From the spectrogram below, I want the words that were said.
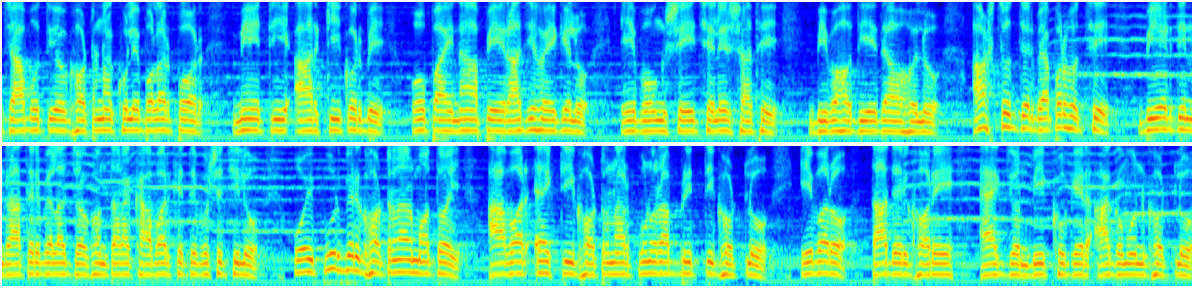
যাবতীয় ঘটনা খুলে বলার পর মেয়েটি আর কি করবে, উপায় না পেয়ে রাজি হয়ে গেল এবং সেই ছেলের সাথে বিবাহ দিয়ে দেওয়া হলো। আশ্চর্যের ব্যাপার হচ্ছে, বিয়ের দিন রাতের বেলা যখন তারা খাবার খেতে বসেছিল, ওই পূর্বের ঘটনার মতোই আবার একটি ঘটনার পুনরাবৃত্তি ঘটল। এবারও তাদের ঘরে একজন ভিক্ষুকের আগমন ঘটল,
